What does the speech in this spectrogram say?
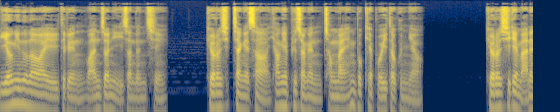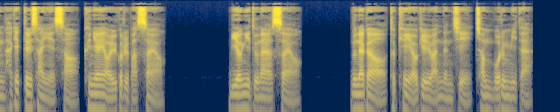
미영이 누나와의 일들은 완전히 잊었는지 결혼식장에서 형의 표정은 정말 행복해 보이더군요. 결혼식에 많은 하객들 사이에서 그녀의 얼굴을 봤어요. 미영이 누나였어요. 누나가 어떻게 여길 왔는지 전 모릅니다.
